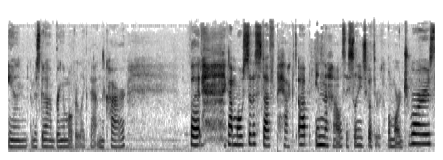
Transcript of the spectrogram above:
and I'm just gonna bring them over like that in the car. But I got most of the stuff packed up in the house. I still need to go through a couple more drawers,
